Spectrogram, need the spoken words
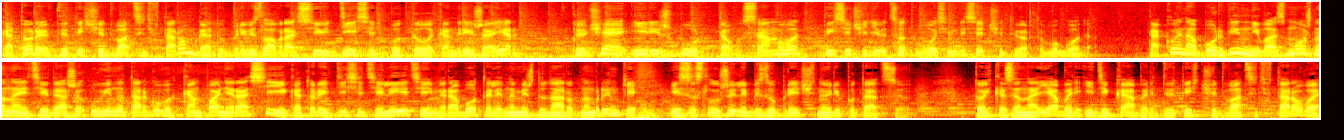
которая в 2022 году привезла в Россию 10 бутылок Андрей Жаер, включая и Ришбур того самого 1984 года. Такой набор вин невозможно найти даже у виноторговых компаний России, которые десятилетиями работали на международном рынке и заслужили безупречную репутацию. Только за ноябрь и декабрь 2022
